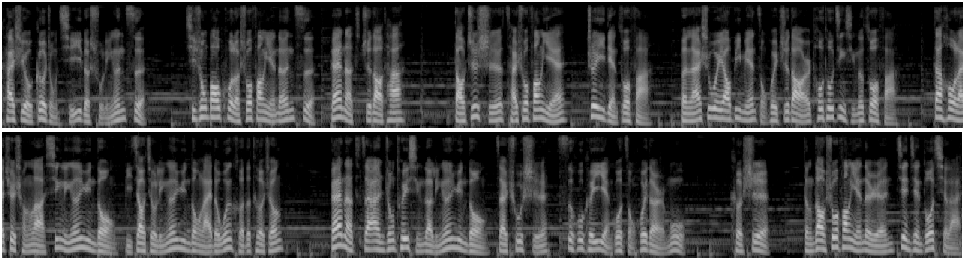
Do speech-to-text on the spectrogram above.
开始有各种奇异的属灵恩赐。其中包括了说方言的恩赐。Bennett 知道他导之时才说方言这一点做法，本来是为要避免总会知道而偷偷进行的做法，但后来却成了新灵恩运动比较旧灵恩运动来的温和的特征。Bennett 在暗中推行的灵恩运动，在初时似乎可以掩过总会的耳目，可是等到说方言的人渐渐多起来，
